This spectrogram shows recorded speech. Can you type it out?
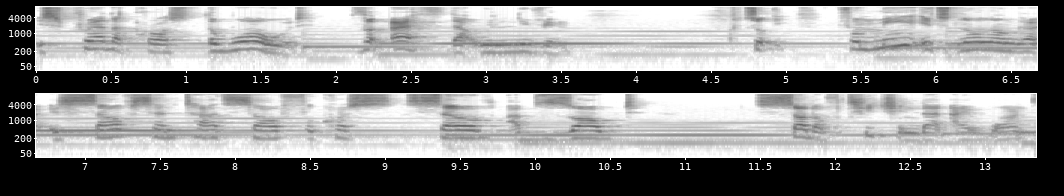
is spread across the world, the earth that we live in. So for me, it's no longer a self centered, self focused, self absorbed sort of teaching that I want.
